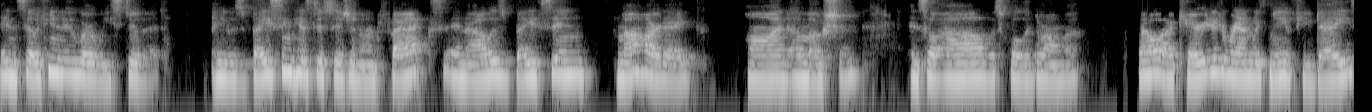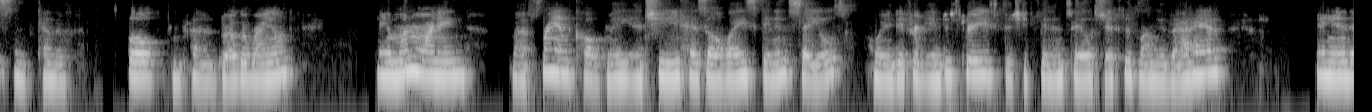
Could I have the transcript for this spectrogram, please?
And so he knew where we stood. He was basing his decision on facts, and I was basing my heartache on emotion. And so I was full of drama. Well, I carried it around with me a few days and kind of sulked and kind of drug around. And one morning, my friend called me, and she has always been in sales. We're in different industries, but she's been in sales just as long as I have. And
